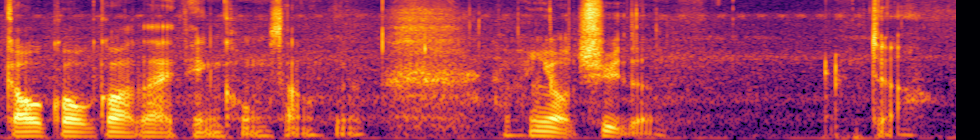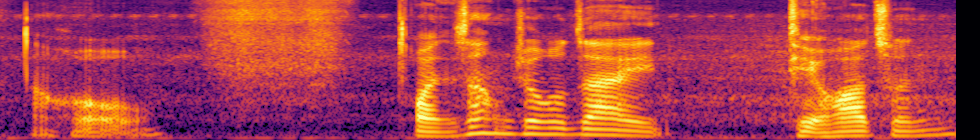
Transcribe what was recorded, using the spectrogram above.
高高挂在天空上的，还挺有趣的。对啊，然后晚上就在铁花村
